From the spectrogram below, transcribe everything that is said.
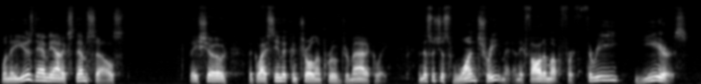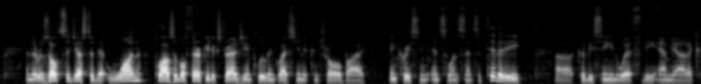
When they used amniotic stem cells, they showed the glycemic control improved dramatically. And this was just one treatment, and they followed them up for three years. And the results suggested that one plausible therapeutic strategy improving glycemic control by increasing insulin sensitivity uh, could be seen with the amniotic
